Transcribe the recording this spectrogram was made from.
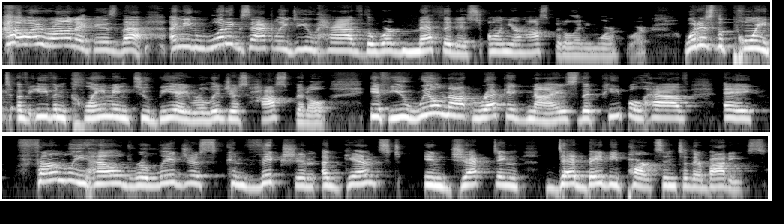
how ironic is that? I mean, what exactly do you have the word Methodist on your hospital anymore for? What is the point of even claiming to be a religious hospital if you will not recognize that people have a firmly held religious conviction against injecting dead baby parts into their bodies?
